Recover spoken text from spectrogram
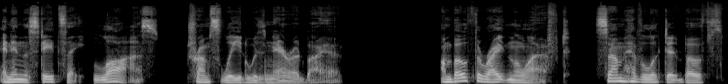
and in the states that he lost, Trump's lead was narrowed by it. On both the right and the left, some have looked at both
